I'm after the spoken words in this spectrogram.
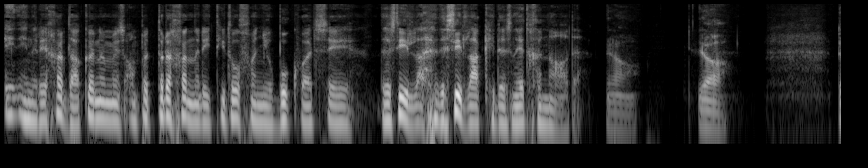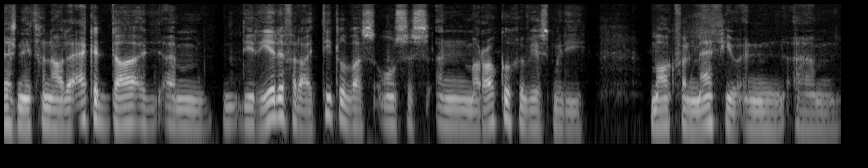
En en Richard, daar kan 'n mens amper teruggaan na die titel van jou boek wat sê dis die dis die lucky, dis net genade. Ja. Ja. Dis net genade. Ek het daar ehm um, die rede vir daai titel was ons is in Marokko gewees met die maak van Matthew in ehm um,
